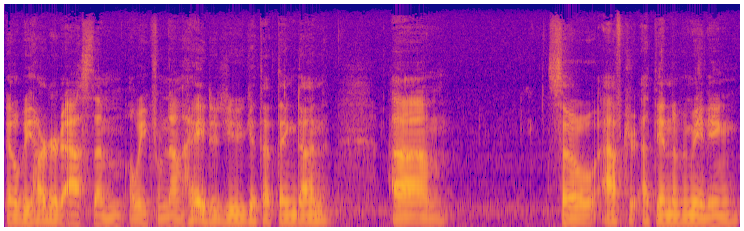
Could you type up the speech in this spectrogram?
it'll be harder to ask them a week from now. Hey, did you get that thing done? Um, so after at the end of a meeting,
